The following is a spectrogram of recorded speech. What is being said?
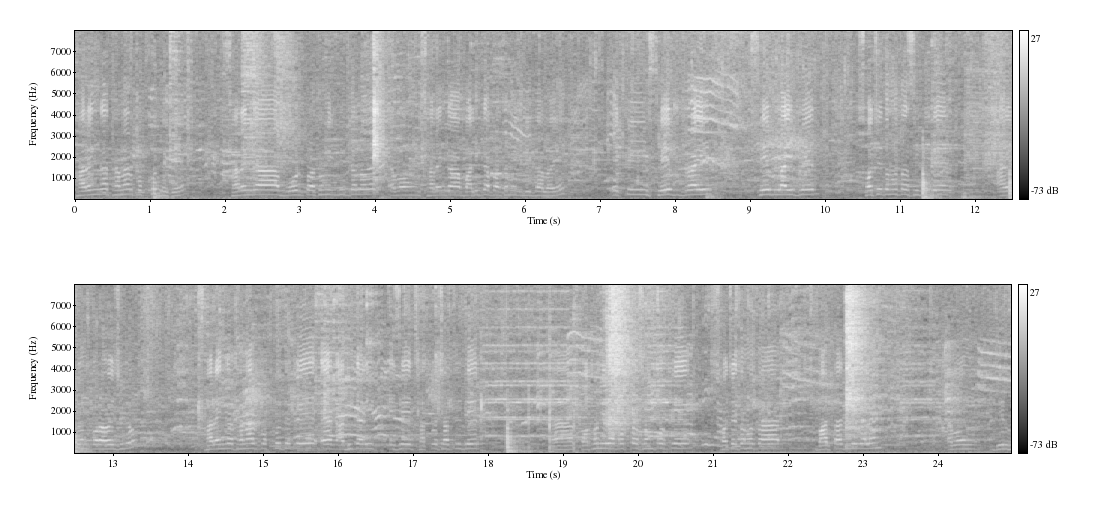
সারেঙ্গা থানার পক্ষ থেকে সারেঙ্গা বোর্ড প্রাথমিক বিদ্যালয় এবং সারেঙ্গা বালিকা প্রাথমিক বিদ্যালয়ে একটি সেফ ড্রাইভ সেভ লাইফের সচেতনতা শিবিরের আয়োজন করা হয়েছিল। সারেঙ্গা থানার পক্ষ থেকে এক আধিকারিক এসে ছাত্রছাত্রীদের পথ নিরাপত্তা সম্পর্কে সচেতনতার বার্তা দিয়ে গেলেন এবং দীর্ঘ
